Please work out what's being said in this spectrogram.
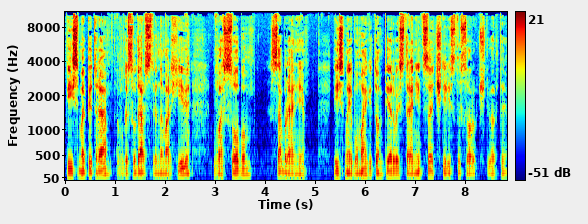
Письма Петра в Государственном архиве в особом собрании. Письма и бумаги, том 1, страница 444.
